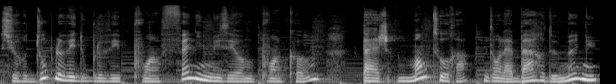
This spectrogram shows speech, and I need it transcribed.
sur www.funinmuseum.com, page mentorat dans la barre de menu.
